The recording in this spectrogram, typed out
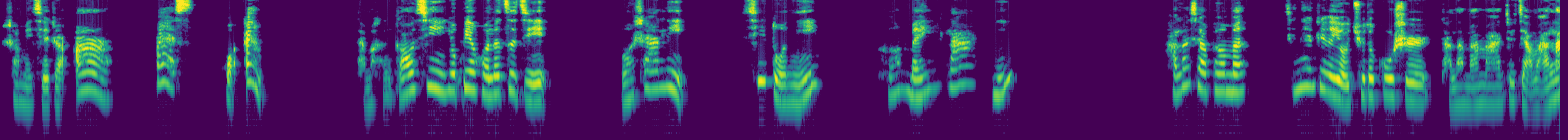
上面写着 R、S 或 M。他们很高兴，又变回了自己。罗莎莉。西朵尼和梅拉尼。好了，小朋友们，今天这个有趣的故事，糖糖妈妈就讲完啦。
